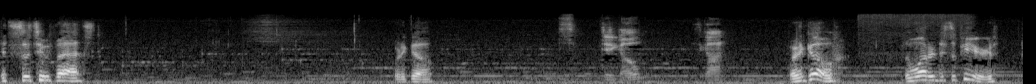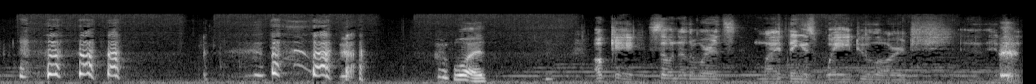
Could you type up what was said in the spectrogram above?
it's so too fast. Where'd it go? Did it go? Is it gone? Where'd it go? The water disappeared. what? Okay. So in other words, my thing is way too large. and- and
